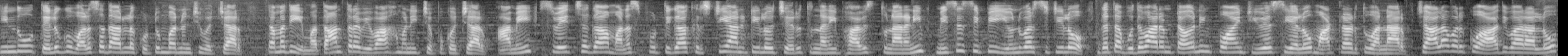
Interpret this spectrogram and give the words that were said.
హిందూ తెలుగు వలసదారుల కుటుంబం నుంచి వచ్చారు. తమది మతాంతర వివాహమని చెప్పుకొచ్చారు. ఆమె స్వేచ్ఛగా మనస్ఫూర్తిగా క్రిస్టియానిటీలో చేరుతుందని భావిస్తున్నానని మిసిసిపి యూనివర్సిటీలో గత బుధవారం టర్నింగ్ పాయింట్ యుఎస్ఏలో మాట్లాడుతూ అన్నారు. చాలా వరకు ఆదివారాల్లో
